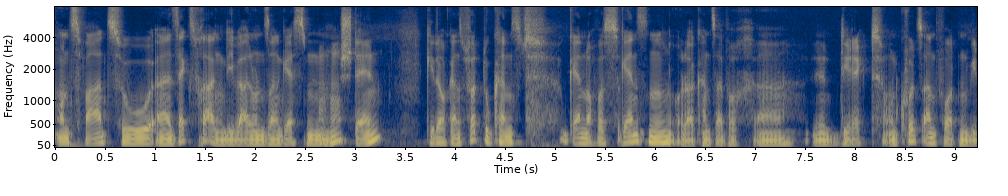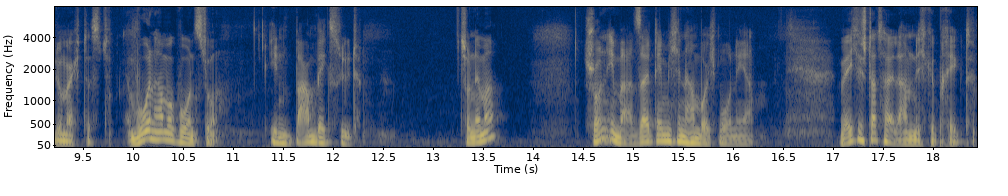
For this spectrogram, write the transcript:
und zwar zu äh, sechs Fragen, die wir all unseren Gästen mhm. stellen. Geht auch ganz flott. Du kannst gerne noch was ergänzen oder kannst einfach äh, direkt und kurz antworten, wie du möchtest. Wo in Hamburg wohnst du? In Barmbek Süd. Schon immer? Schon immer, seitdem ich in Hamburg wohne, ja. Welche Stadtteile haben dich geprägt?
